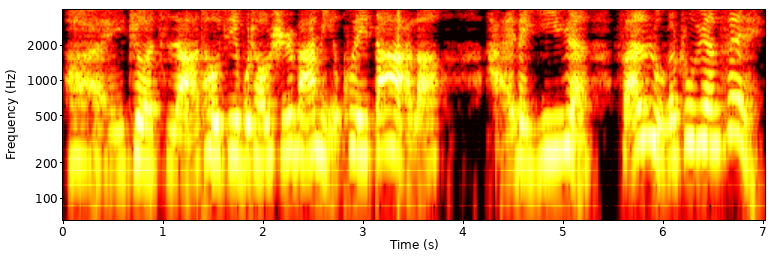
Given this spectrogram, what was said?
哎，这次啊，偷鸡不成蚀把米，亏大了，还被医院反卤了住院费。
